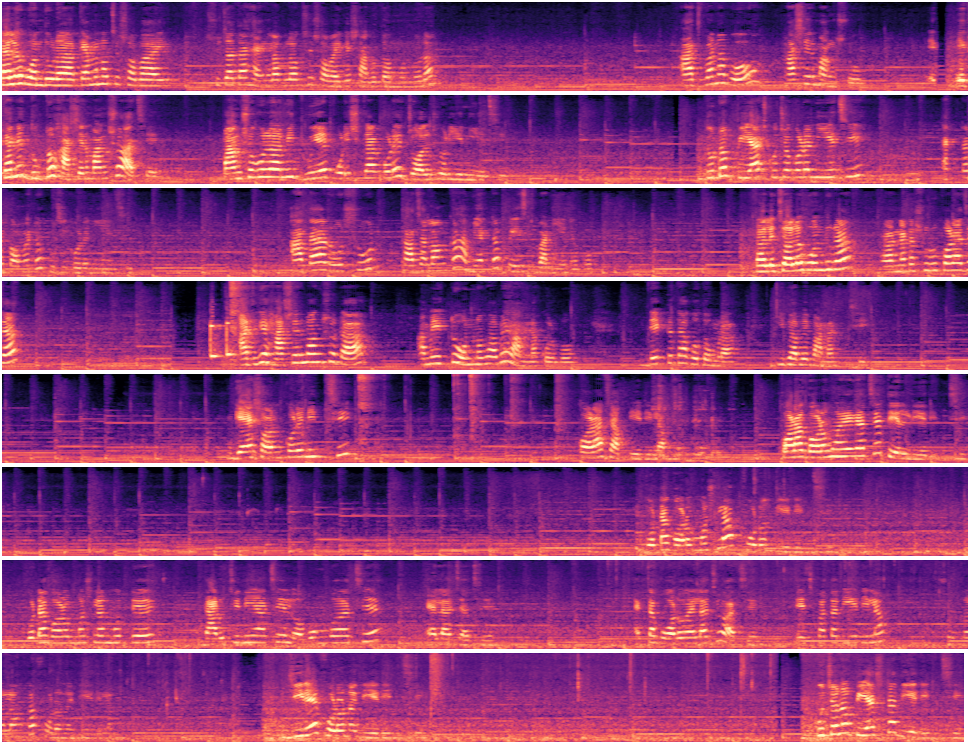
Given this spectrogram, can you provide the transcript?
Hello বন্ধুরা, কেমন আছো সবাই? সুজাতা হ্যাংলা ব্লগসে সবাইকে স্বাগতম বন্ধুরা। আজ বানাবো হাঁসের মাংস। এখানে দুটো হাঁসের মাংস আছে। মাংসগুলো আমি ধুয়ে পরিষ্কার করে জল ঝরিয়ে নিয়েছি। দুটো পেঁয়াজ কুচো করে নিয়েছি, একটা টমেটো কুচি করে নিয়েছি। আদা, রসুন, কাঁচা লঙ্কা আমি একটা পেস্ট বানিয়ে নেব। তাহলে চলো বন্ধুরা, রান্নাটা শুরু করা যাক। আজকে হাঁসের মাংসটা আমি একটু অন্যভাবে রান্না করব। দেখতে থাকো তোমরা, কীভাবে বানাচ্ছি। গ্যাস অন করে নিচ্ছি। কড়া চাপিয়ে দিলাম। কড়া গরম হয়ে গেছে, তেল দিয়ে দিচ্ছি। গোটা গরম মশলা ফোড়ন দিয়ে দিচ্ছি। গোটা গরম মশলার মধ্যে দারুচিনি আছে, লবঙ্গ আছে, এলাচ আছে। একটা বড় এলাচও আছে। তেজপাতা দিয়ে দিলাম, শুকনো লঙ্কা ফোড়নে দিয়ে দিলাম। জিরে ফোড়নে দিয়ে দিচ্ছি। কুচানো পেঁয়াজটা দিয়ে দিচ্ছি।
